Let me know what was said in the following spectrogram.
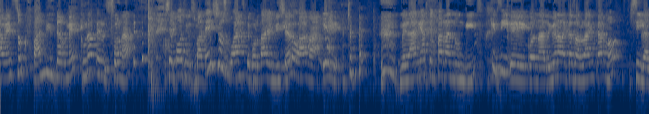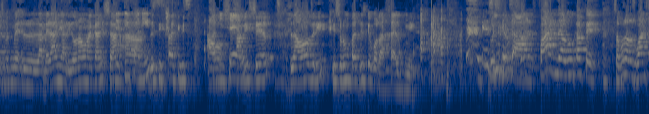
a més, sóc fan d'internet que una persona se posi els mateixos guants que portava el Michelle Obama i... Melania, estem parlant d'un gif Que sí. que quan arriben a la Casa Blanca, no? Sí. Les, me, la Melania li dona una caixa De Tiffany's. a, de Tiffany's A Michelle. a Michelle, la obri i són un pastís que posa Help me. És total. soc fan d'algú que ha fet... S'ha posat els guants,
